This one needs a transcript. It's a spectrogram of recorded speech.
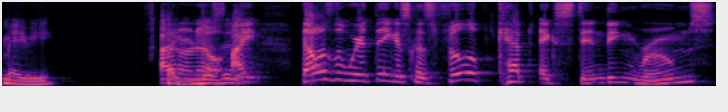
Maybe. I Like, don't know. it- I that was the weird thing is because Philip kept extending rooms,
